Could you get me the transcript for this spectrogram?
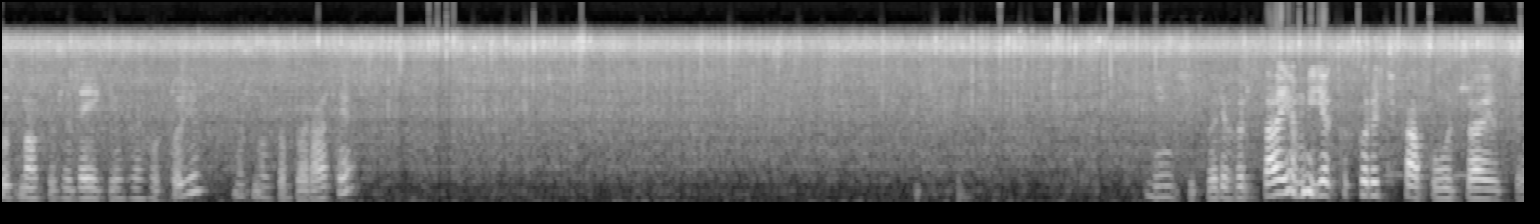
Тут у нас вже деякі вже готові, можна забирати. Інші перевертаємо, як корочка виходить.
